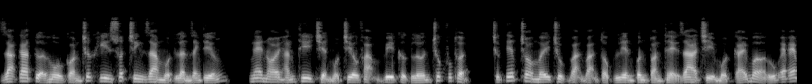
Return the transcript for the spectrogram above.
dạ ca tựa hồ còn trước khi xuất trinh ra một lần danh tiếng, nghe nói hắn thi triển một chiêu phạm vi cực lớn chúc phúc thuật, trực tiếp cho mấy chục vạn vạn tộc liên quân toàn thể ra chỉ một cái bờ uff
